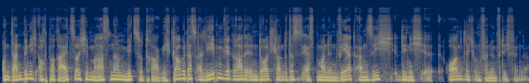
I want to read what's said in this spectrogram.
und dann bin ich auch bereit, solche Maßnahmen mitzutragen. Ich glaube, das erleben wir gerade in Deutschland und das ist erstmal ein Wert an sich, den ich äh, ordentlich und vernünftig finde.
